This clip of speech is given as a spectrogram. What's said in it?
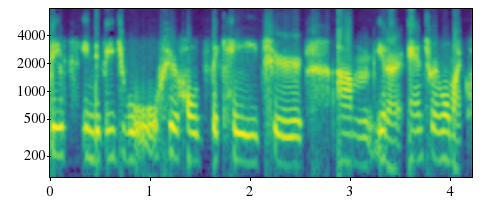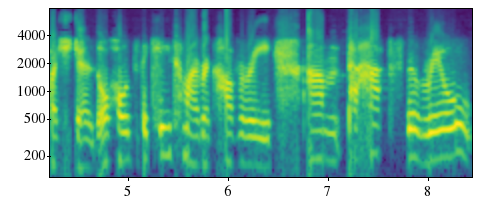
this individual who holds the key to, um, you know, answering all my questions or holds the key to my recovery. Um, perhaps the real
